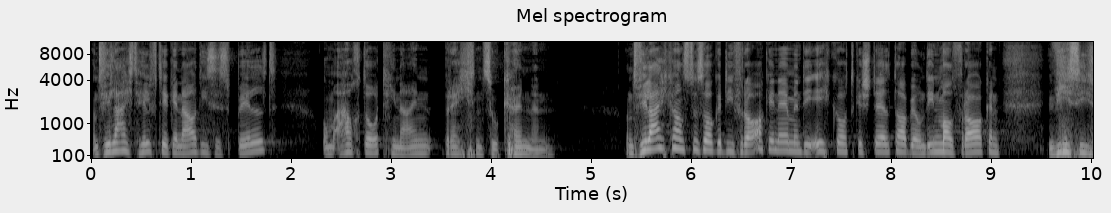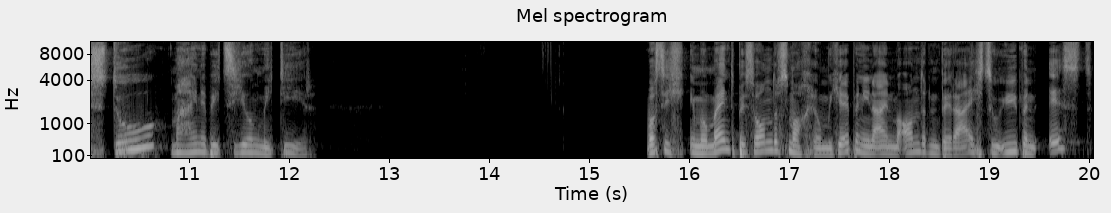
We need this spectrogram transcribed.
Und vielleicht hilft dir genau dieses Bild, um auch dort hineinbrechen zu können. Und vielleicht kannst du sogar die Frage nehmen, die ich Gott gestellt habe, und ihn mal fragen, wie siehst du meine Beziehung mit dir? Was ich im Moment besonders mache, um mich eben in einem anderen Bereich zu üben, ist,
